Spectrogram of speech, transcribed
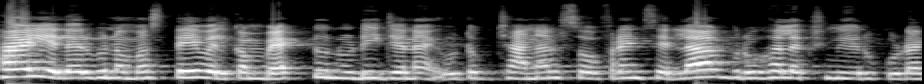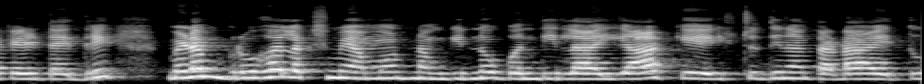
ಹಾಯ್ ಎಲ್ಲರಿಗೂ ನಮಸ್ತೆ. ವೆಲ್ಕಮ್ ಬ್ಯಾಕ್ ಟು ನುಡಿ ಜನ ಯೂಟ್ಯೂಬ್ ಚಾನಲ್ ಸೊ ಫ್ರೆಂಡ್ಸ್ ಎಲ್ಲಾ ಗೃಹಲಕ್ಷ್ಮಿಯರು ಕೂಡ ಕೇಳ್ತಾ ಇದ್ರಿ. ಮೇಡಮ್ ಗೃಹಲಕ್ಷ್ಮಿ ಅಮೌಂಟ್ ನಮ್ಗೆ ಇನ್ನೂ ಬಂದಿಲ್ಲ. ಯಾಕೆ ಇಷ್ಟು ದಿನ ತಡ ಆಯ್ತು?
